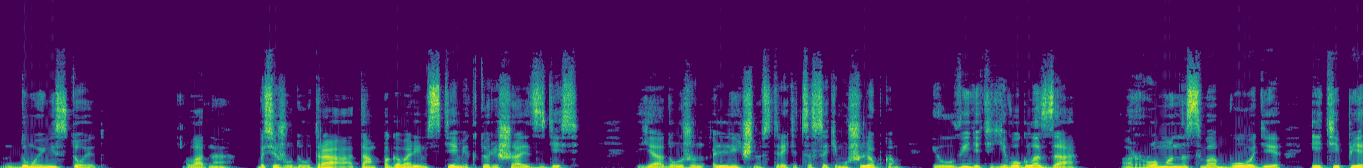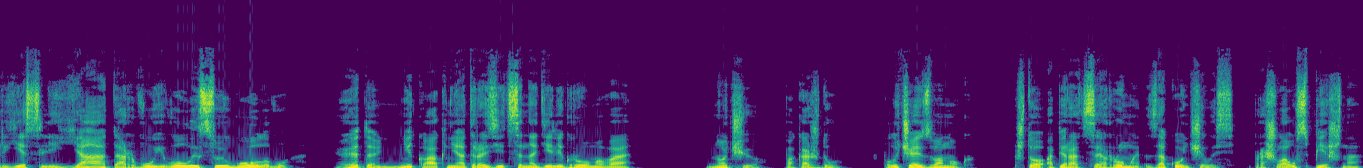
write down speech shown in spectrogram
думаю, не стоит. Ладно, Посижу до утра, а там поговорим с теми, кто решает здесь. Я должен лично встретиться с этим ушлепком и увидеть его глаза. Рома на свободе, и теперь, если я оторву его лысую голову, это никак не отразится на деле Громова. Ночью, пока жду, получаю звонок, что операция Ромы закончилась, прошла успешно.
